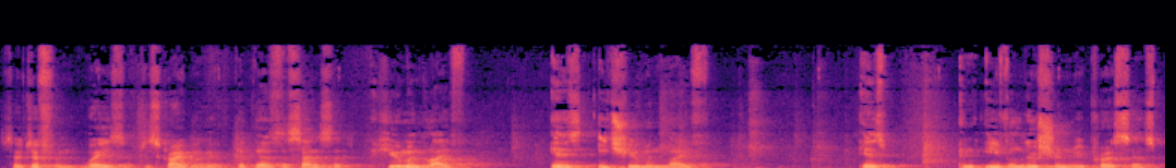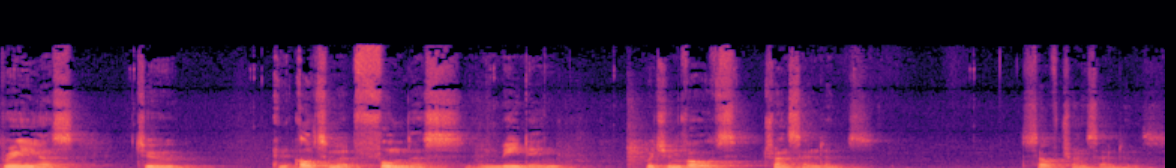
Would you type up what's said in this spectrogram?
So different ways of describing it. But there's a sense that human life is, each human life is an evolutionary process bringing us to an ultimate fullness and meaning which involves transcendence, self transcendence.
